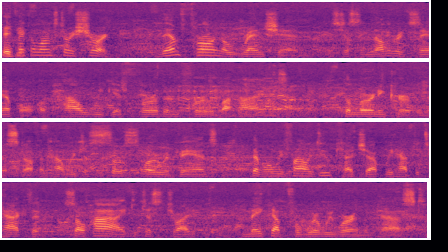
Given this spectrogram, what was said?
Make a long story short, them throwing a wrench in is just another example of how we get further and further behind the learning curve in this stuff and how we're just so slow to advance that when we finally do catch up, we have to tax it so high to just try to make up for where we were in the past.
